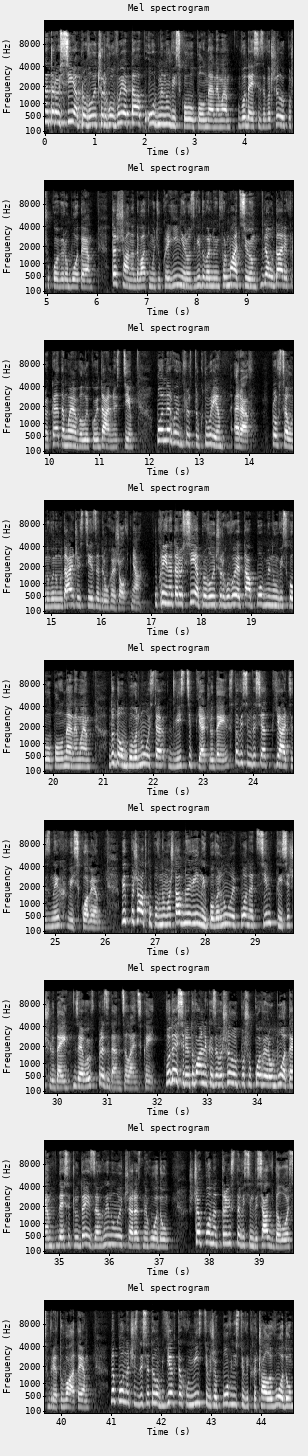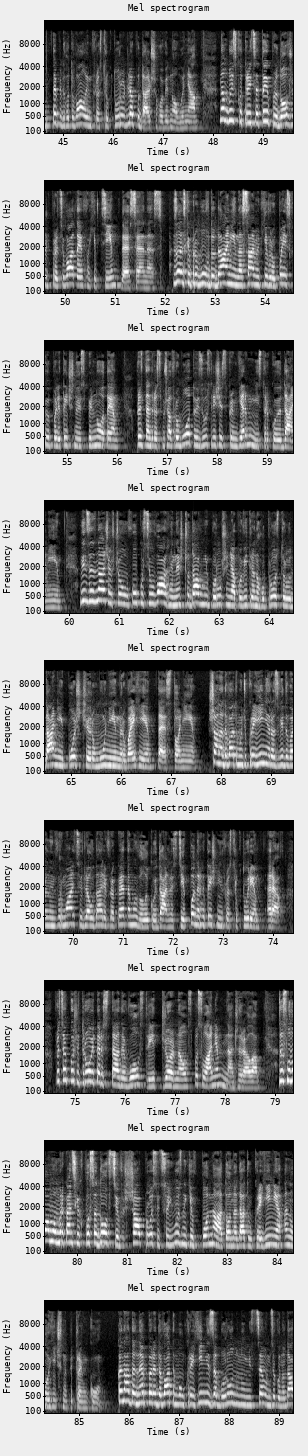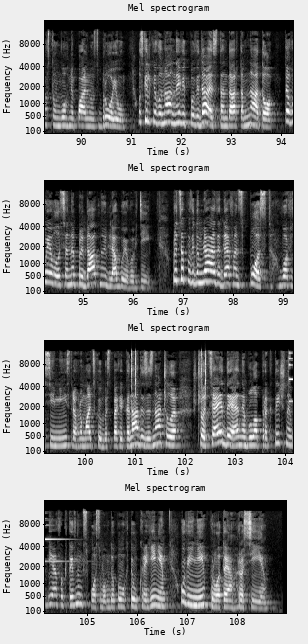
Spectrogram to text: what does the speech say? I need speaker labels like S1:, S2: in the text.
S1: Україна та Росія провели черговий етап обміну військовополоненими. В Одесі завершили пошукові роботи. Та США надаватимуть Україні розвідувальну інформацію для ударів ракетами великої дальності по енергоінфраструктурі РФ. Про все у новинному дайджесті за 2 жовтня. Україна та Росія провели черговий етап обміну військовополоненими. Додому повернулося 205 людей, 185 із них військові. Від початку повномасштабної війни повернули понад 7 тисяч людей, заявив президент Зеленський. В Одесі рятувальники завершили пошукові роботи. 10 людей загинули через негоду. Ще понад 380 вдалося врятувати. На понад 60 об'єктах у місті вже повністю відкачали воду та підготували інфраструктуру для подальшого відновлення. На близько 30 продовжують працювати фахівці ДСНС. Зеленський прибув до Данії на саміт європейської політичної спільноти. Президент розпочав роботу із зустрічі з прем'єр-міністеркою Данії. Він зазначив, що у фокусі уваги нещодавні порушення повітряного простору Данії, Польщі, Румунії, Норвегії та Естонії. США надаватимуть Україні розвідувальну інформацію для ударів ракетами великої дальності по енергетичній інфраструктурі РФ. Про це пишуть Reuters та The Wall Street Journal з посиланням на джерела. За словами американських посадовців, США просять союзників по НАТО надати Україні аналогічну підтримку. Канада не передаватиме Україні заборонену місцевим законодавством вогнепальну зброю, оскільки вона не відповідає стандартам НАТО та виявилася непридатною для бойових дій. Про це повідомляє The Defense Post. В офісі міністра громадської безпеки Канади зазначили, що ця ідея не була практичним і ефективним способом допомогти Україні у війні проти Росії.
